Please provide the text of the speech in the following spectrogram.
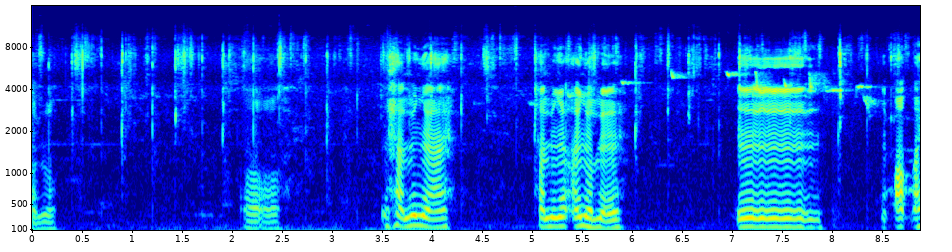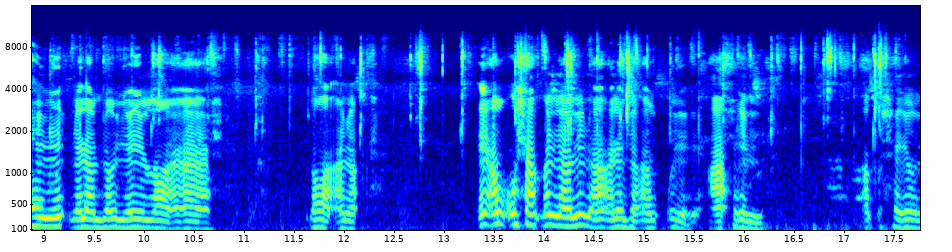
ano. Oo. Sabi niya, sabi niya ano eh, eh, ipapahingi na lang daw niya yung mga, mga anak. Eh, ang usapan namin, aalagaan ko eh, akin. Tapos ayun,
